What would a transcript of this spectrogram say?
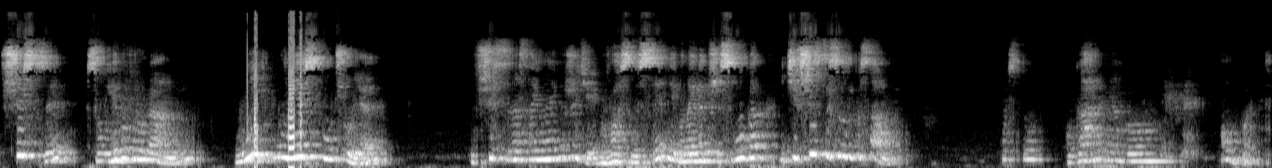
wszyscy są jego wrogami, nikt mu nie współczuje i wszyscy nastają na jego życie. Jego własny syn, jego najlepszy sługa i ci wszyscy są tego samo. Po prostu ogarnia go obłęd.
